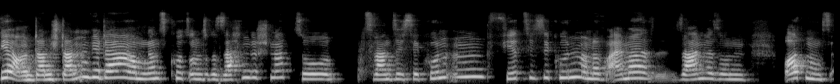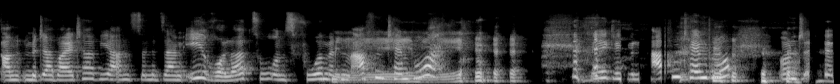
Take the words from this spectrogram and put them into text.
ja. und dann standen wir da, haben ganz kurz unsere Sachen geschnappt, so 20 Sekunden, 40 Sekunden und auf einmal sahen wir so einen Ordnungsamt-Mitarbeiter, wie er uns mit seinem E-Roller zu uns fuhr mit einem Affentempo. Nee. Wirklich mit einem Affentempo und äh,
